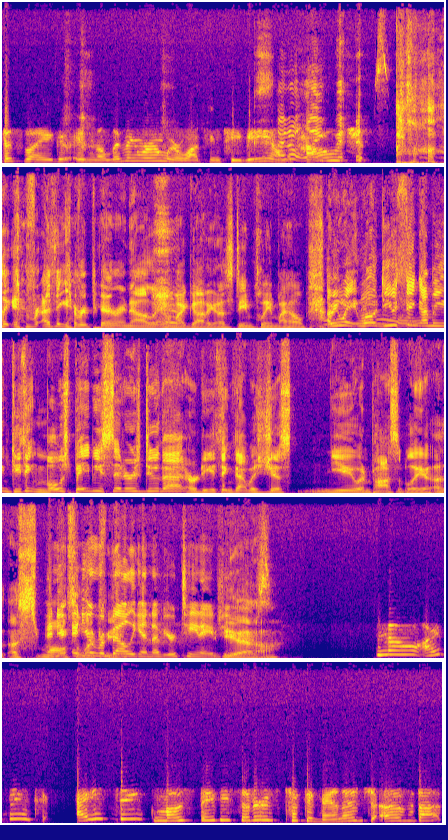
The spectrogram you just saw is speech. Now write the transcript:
Just like in the living room. We were watching TV on I the don't couch. like this. like every, I think every parent now is like, oh my god, I gotta steam clean my home. I mean, wait, well, do you think? I mean, do you think most babysitters do that, or do you think that was just you and possibly a, a small And your, and your select few? rebellion of your teenage years. Yeah. No, I think I think most babysitters took advantage of that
